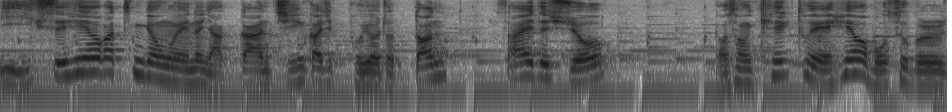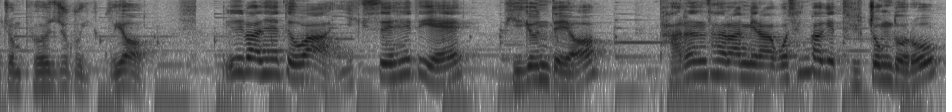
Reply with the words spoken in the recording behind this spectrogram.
이 익스 헤어 같은 경우에는 약간 지금까지 보여줬던 사이드쇼 여성 캐릭터의 헤어 모습을 좀 보여주고 있고요. 일반 헤드와 익스 헤드의 비교인데요. 다른 사람이라고 생각이 들 정도로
